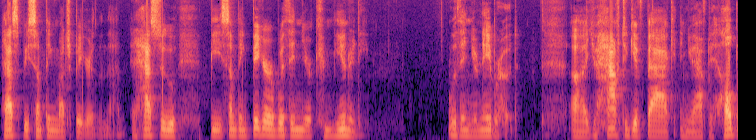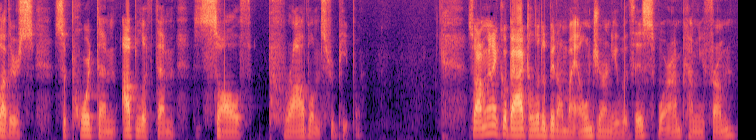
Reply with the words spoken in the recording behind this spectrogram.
has to be something much bigger than that. It has to be something bigger within your community, within your neighborhood. Uh, you have to give back and you have to help others, support them, uplift them, solve problems for people. So I'm going to go back a little bit on my own journey with this, where I'm coming from,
